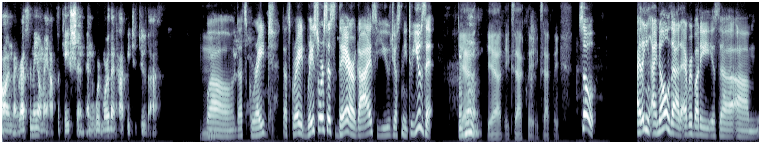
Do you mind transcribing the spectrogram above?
on my resume on my application and we're more than happy to do that mm. wow that's great that's great resources there guys you just need to use it yeah mm-hmm. yeah exactly exactly so eileen i know that everybody is uh, um,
